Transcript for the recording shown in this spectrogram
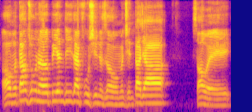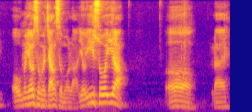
好，我们当初呢，BNT 在复兴的时候，我们请大家稍微，哦、我们有什么讲什么了，有一说一啊。哦，来。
